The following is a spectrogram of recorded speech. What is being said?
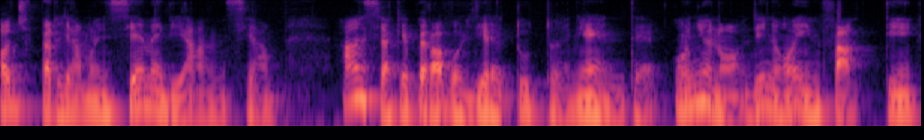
Oggi parliamo insieme di ansia. Ansia che però vuol dire tutto e niente. Ognuno di noi infatti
